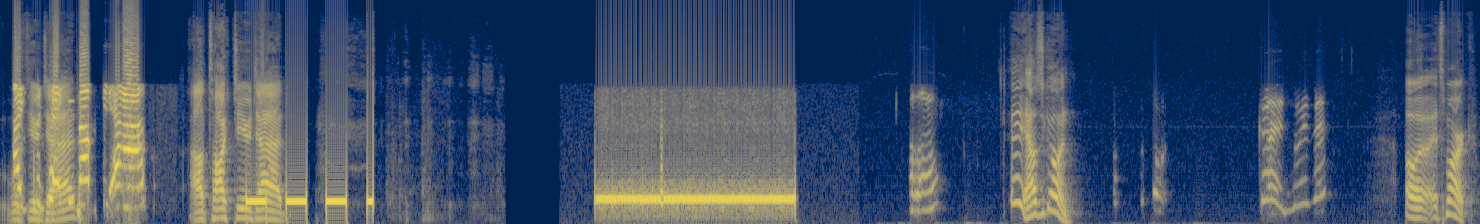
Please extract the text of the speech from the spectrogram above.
with I your could take dad? it up the ass. I'll talk to your dad. Hello? Hey, how's it going? Good. Who is it? Oh, it's Mark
